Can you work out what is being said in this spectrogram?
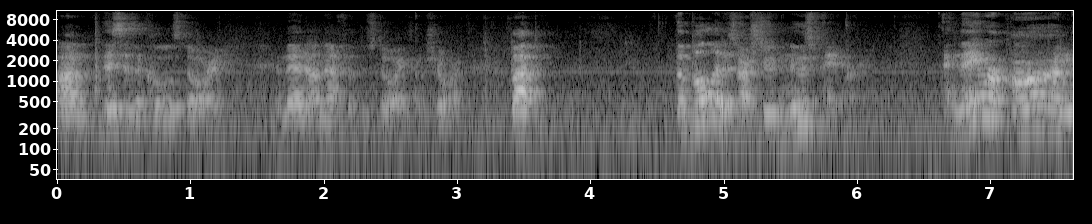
Um, this is a cool story. And then enough of the stories, I'm sure. But the Bullet is our student newspaper. And they were on,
